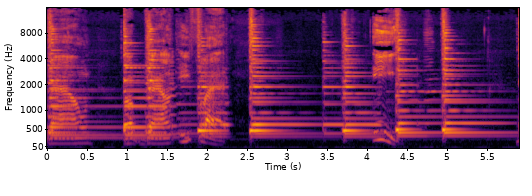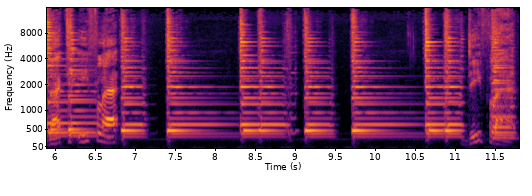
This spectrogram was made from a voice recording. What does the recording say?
down, up, down, E flat, E, back to E flat, D flat,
